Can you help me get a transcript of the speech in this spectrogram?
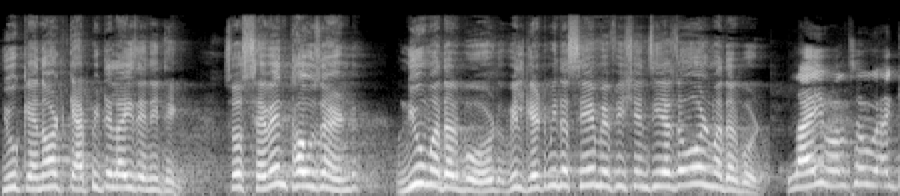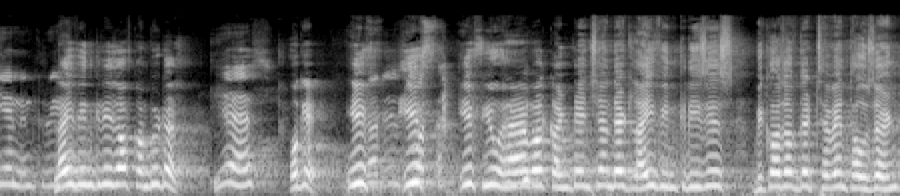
you cannot capitalize anything. So 7000 new motherboard will get me the same efficiency as the old motherboard. Live also again increase. Life increase of computer. Yes. Okay, if if if you have a contention that life increases because of that 7000,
